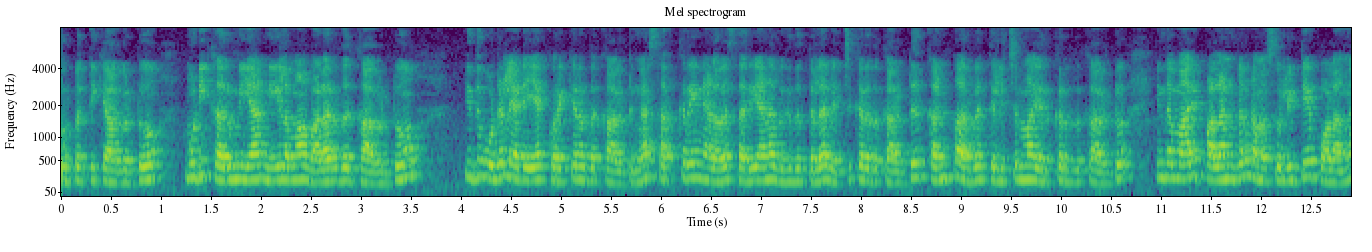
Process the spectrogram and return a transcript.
உற்பத்திக்காகட்டும் முடி கருமையாக நீளமாக வளர்றதுக்காகட்டும் இது உடல் எடையை குறைக்கிறதுக்காகட்டுங்க. சர்க்கரையின் அளவை சரியான விகிதத்தில் வச்சுக்கிறதுக்காகட்டும் கண் பார்வை தெளிச்சமாக இருக்கிறதுக்காகட்டும் இந்த மாதிரி பலன்கள் நம்ம சொல்லிகிட்டே போகலாங்க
